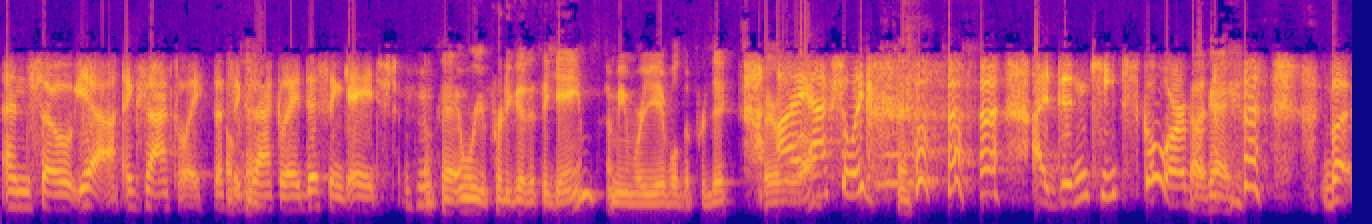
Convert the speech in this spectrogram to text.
and so yeah, exactly, that's Okay. exactly, I disengaged. Mhm. Okay. And were you pretty good at the game? I mean, were you able to predict fairly I well? actually, I didn't keep score, but Okay. but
